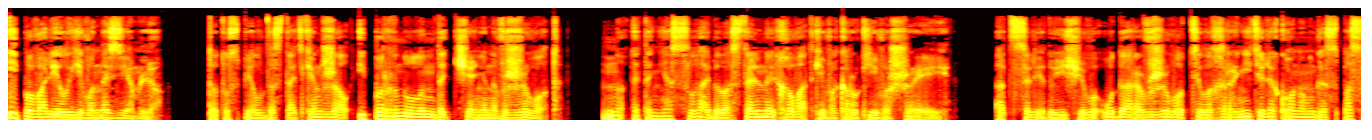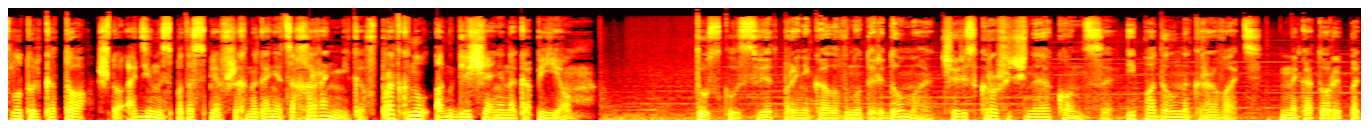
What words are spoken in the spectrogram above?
и повалил его на землю. Тот успел достать кинжал и пырнул им датчанина в живот. Но это не ослабило стальной хватки вокруг его шеи. От следующего удара в живот телохранителя конунга спасло только то, что один из подоспевших наконец охранников проткнул англичанина копьем. Тусклый свет проникал внутрь дома через крошечное оконце и падал на кровать, на которой под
